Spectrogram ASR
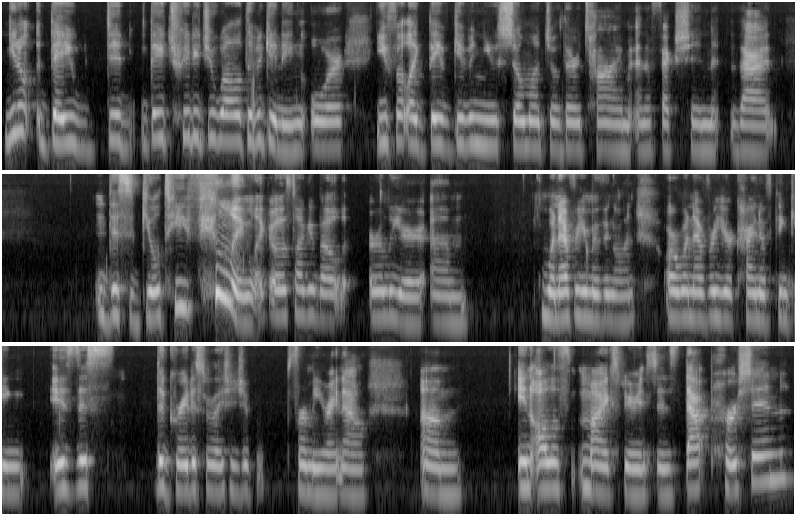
you know they did they treated you well at the beginning or you felt like they've given you so much of their time and affection that this guilty feeling like i was talking about earlier um whenever you're moving on or whenever you're kind of thinking is this the greatest relationship for me right now? Um in all of my experiences that person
